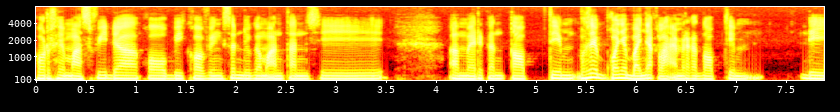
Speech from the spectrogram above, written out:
Jorge Masvidal, Kobe Covington juga mantan si American Top Team. Maksudnya pokoknya banyak lah American Top Team di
